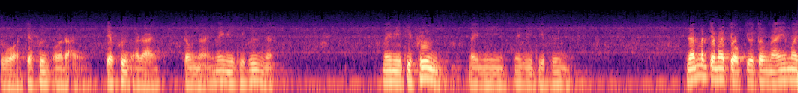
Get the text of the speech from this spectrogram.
กลัวจะพึ่งอะไร จะพึ่งอะไร ตรงไหน ไม่มีที่พึ่งอะไม่มีที่พึ่ง ไม่มีไม่มีที่พึ่ง แล้วมันจะมาจบอยู่ตรงไหน มา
